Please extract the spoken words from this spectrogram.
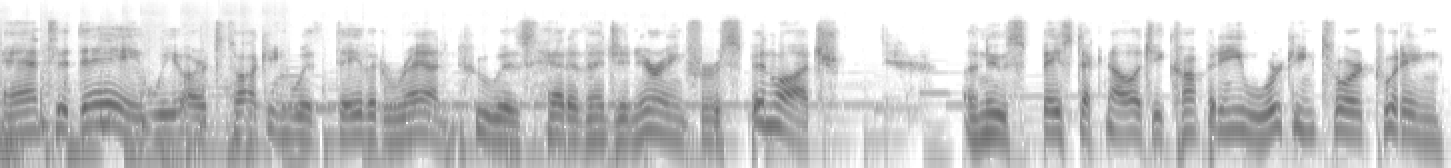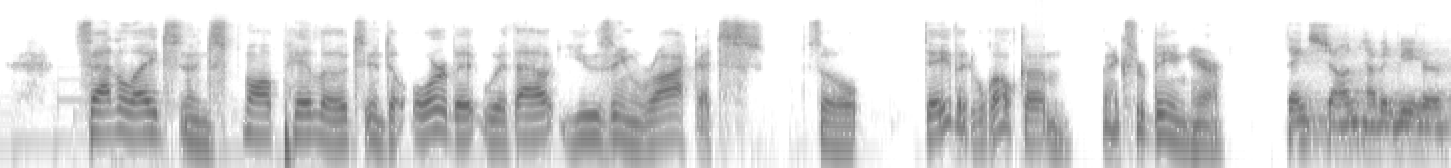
And today we are talking with David Wrenn, who is Head of Engineering for SpinLaunch a new space technology company working toward putting satellites and small payloads into orbit without using rockets. So, David, welcome. Thanks for being here. Thanks, John. Happy to be here.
